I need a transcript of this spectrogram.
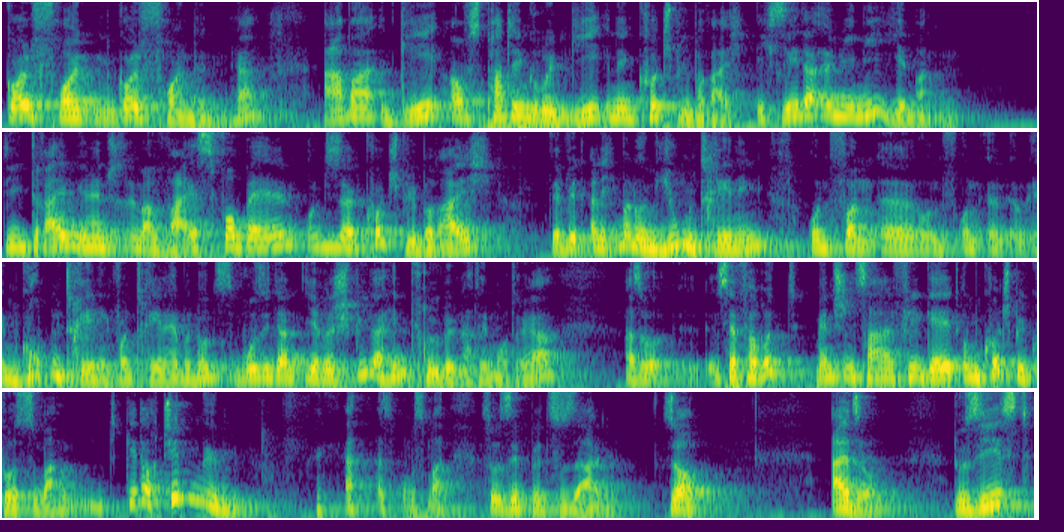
Golffreunden, Golffreundinnen. Ja? Aber geh aufs Puttinggrün, geh in den Kurzspielbereich. Ich sehe da irgendwie nie jemanden. Die Driving Range ist immer weiß vor Bällen und dieser Kurzspielbereich, der wird eigentlich immer nur im Jugendtraining und, von, äh, und, und, und, im Gruppentraining von Trainern benutzt, wo sie dann ihre Spieler hinprügeln nach dem Motto. Ja? Also ist ja verrückt. Menschen zahlen viel Geld, um einen Kurzspielkurs zu machen. Geh doch Chippen üben. also, um es mal so simpel zu sagen. So, also, du siehst,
